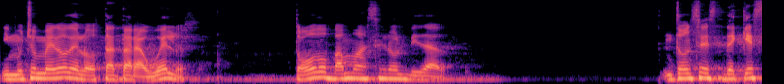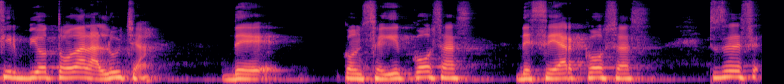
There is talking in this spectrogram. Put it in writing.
Y mucho menos de los tatarabuelos. Todos vamos a ser olvidados. Entonces, ¿de qué sirvió toda la lucha de conseguir cosas, desear cosas? Entonces,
